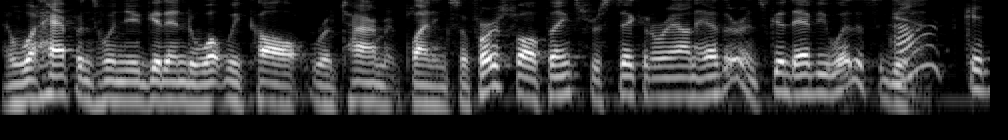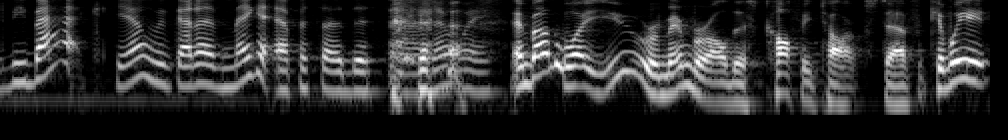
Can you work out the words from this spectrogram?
and what happens when you get into what we call retirement planning. So, first of all, thanks for sticking around, Heather, and it's good to have you with us again. Oh, it's good to be back. Yeah, we've got a mega episode this time, don't we? and by the way, you remember all this coffee talk stuff. Can we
